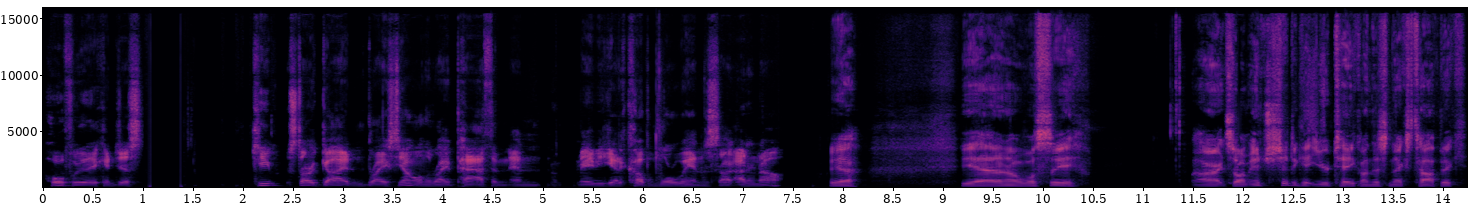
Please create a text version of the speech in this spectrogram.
hopefully they can just keep start guiding Bryce Young on the right path and, and maybe get a couple more wins. I, I don't know. Yeah. Yeah, I don't know. We'll see. All right. So I'm interested to get your take on this next topic.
